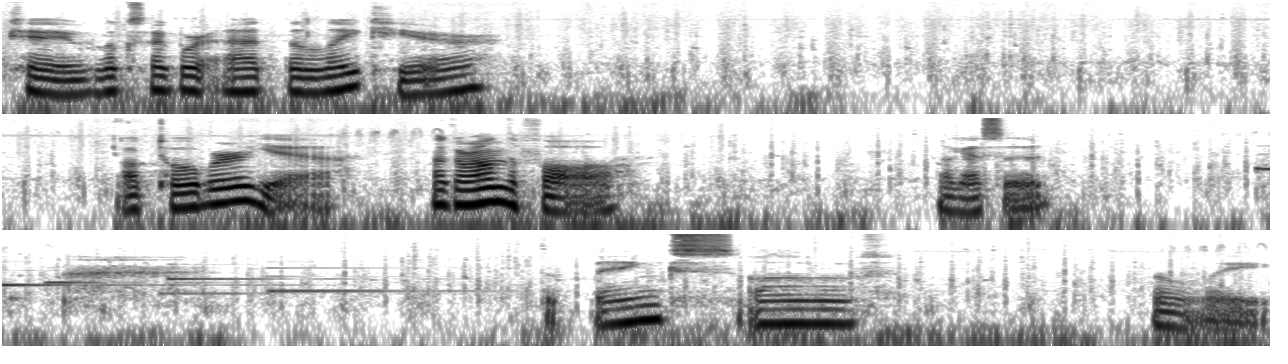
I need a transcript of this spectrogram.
Okay, looks like we're at the lake here. October? Yeah. Like around the fall. Like I said. The banks of the lake.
